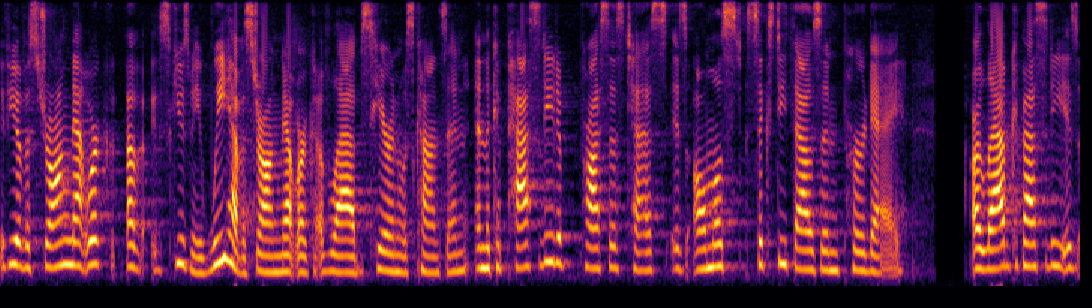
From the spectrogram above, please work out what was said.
If you have a strong network of, excuse me, we have a strong network of labs here in Wisconsin, and the capacity to process tests is almost 60,000 per day. Our lab capacity is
